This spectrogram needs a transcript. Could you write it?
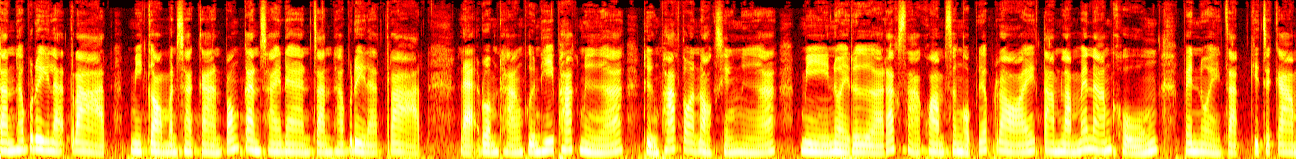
จันทบุรีและตราด มีกองบัญชาการป้องกันชายแดนจันทบุรีและตราด และรวมทั้งพื้นที่ภาคเหนือ ถึงภาคตะวันออกเฉียงเหนือ มีหน่วยเรือรักษาความสงบเรียบร้อย ตามลำแม่น้ำโขง เป็นหน่วยจัดกิจกรรม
